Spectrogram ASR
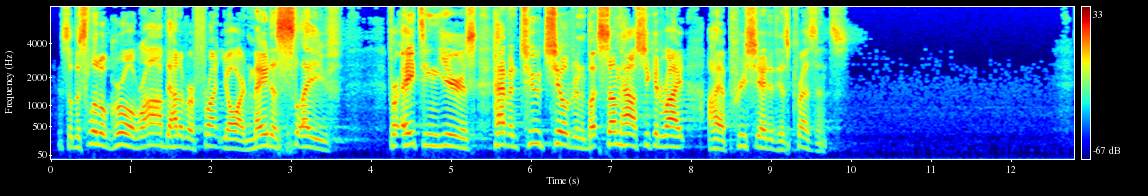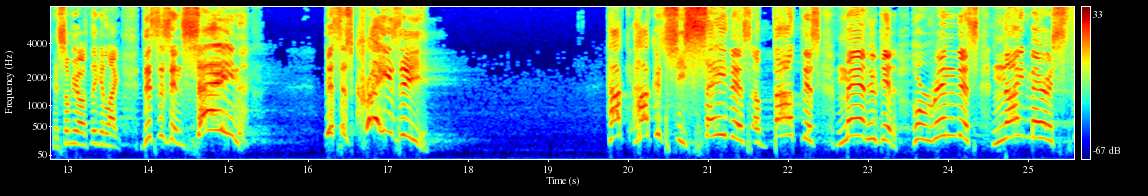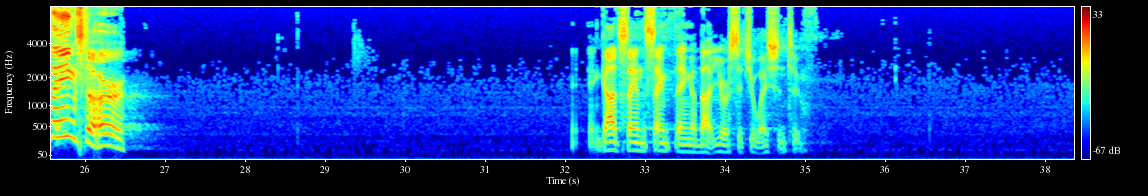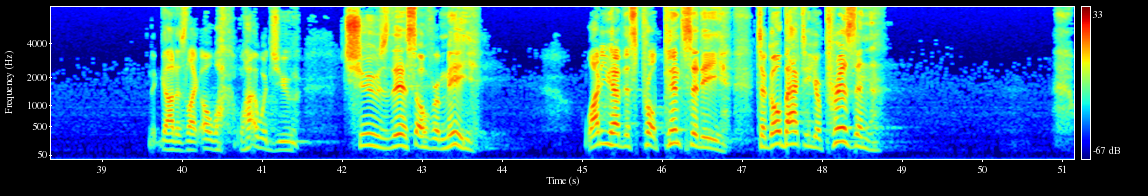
And so, this little girl, robbed out of her front yard, made a slave for 18 years, having two children, but somehow she could write, I appreciated his presence. And some of y'all are thinking, like, this is insane. This is crazy. How, how could she say this about this man who did horrendous, nightmarish things to her? And God's saying the same thing about your situation, too. That God is like, oh, why, why would you choose this over me? Why do you have this propensity to go back to your prison?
